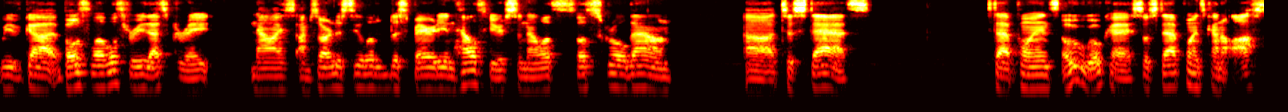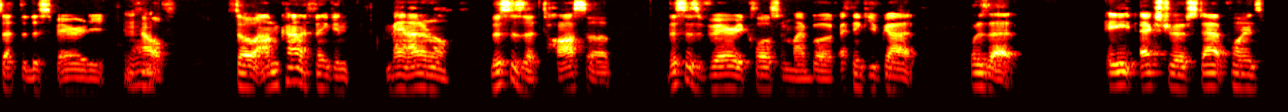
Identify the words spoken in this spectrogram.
we've got both level three. That's great. Now I, am starting to see a little disparity in health here. So now let's let's scroll down uh, to stats. Stat points. Oh, okay. So stat points kind of offset the disparity in Mhm. health. So I'm kind of thinking, man, I don't know. This is a toss up. This is very close in my book. I think you've got what is that? Eight extra stat points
